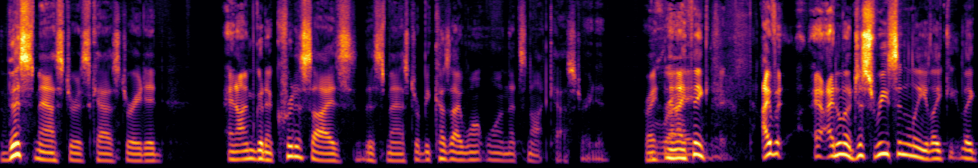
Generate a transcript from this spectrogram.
this master is castrated and I'm going to criticize this master because I want one that's not castrated. Right. And I think Right. I would I don't know, just recently, like like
